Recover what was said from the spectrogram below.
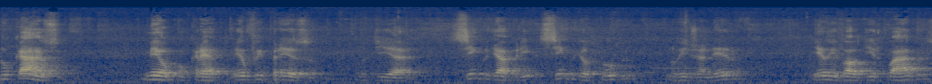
No caso meu concreto. Eu fui preso no dia 5 de, abril, 5 de outubro, no Rio de Janeiro, eu e Valdir Quadros,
